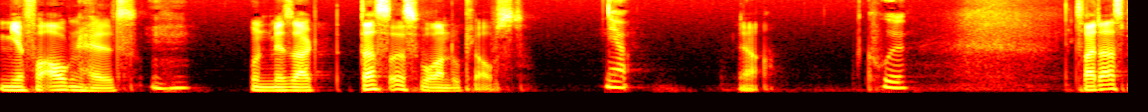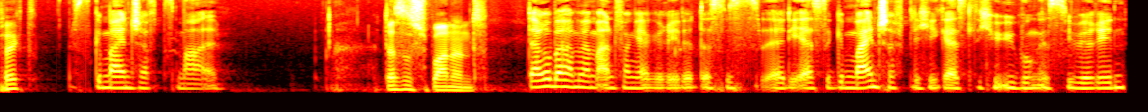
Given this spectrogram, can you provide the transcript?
mir vor Augen hält und mir sagt, das ist, woran du glaubst. Ja, Ja. cool. Zweiter Aspekt, Das Gemeinschaftsmahl. das ist spannend. Darüber haben wir am Anfang ja geredet, dass es äh, die erste gemeinschaftliche geistliche Übung ist, die wir reden.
